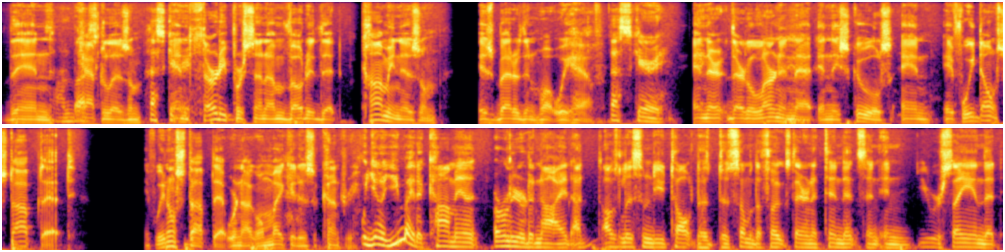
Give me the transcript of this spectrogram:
than capitalism. That's scary. And 30% of them voted that communism is better than what we have. That's scary. And they're, they're learning that in these schools. And if we don't stop that, if we don't stop that, we're not going to make it as a country. Well, you know, you made a comment earlier tonight. I, I was listening to you talk to, to some of the folks there in attendance, and, and you were saying that,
